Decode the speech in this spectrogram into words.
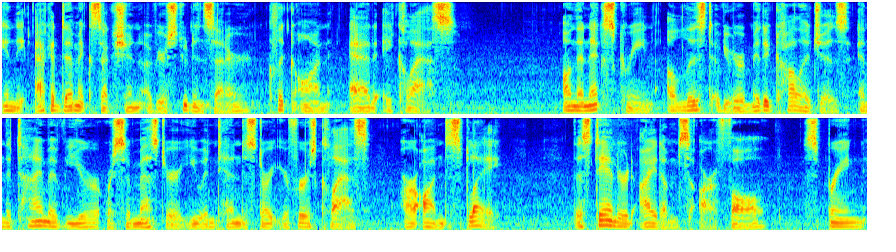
In the Academic section of your Student Center, click on Add a Class. On the next screen, a list of your admitted colleges and the time of year or semester you intend to start your first class are on display. The standard items are fall, spring,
